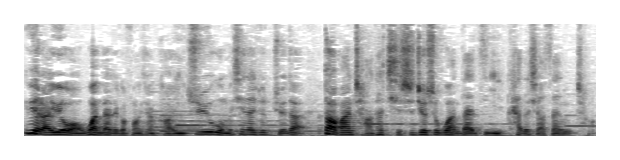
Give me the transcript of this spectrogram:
越来越往万代这个方向靠，以至于我们现在就觉得盗版厂它其实就是万代自己开的小三厂，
